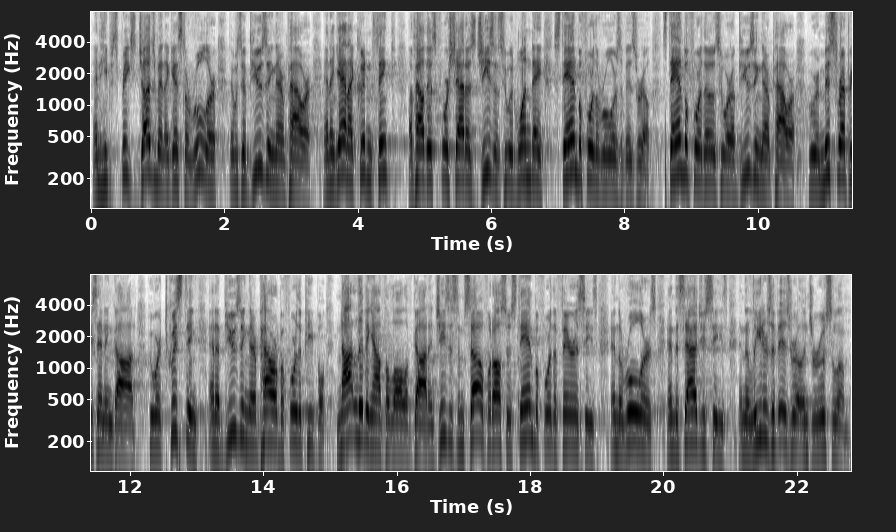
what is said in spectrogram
and he speaks judgment against a ruler that was abusing their power. And again, I couldn't think of how this foreshadows Jesus, who would one day stand before the rulers of Israel, stand before those who are abusing their power, who are misrepresenting God, who are twisting and abusing their power before the people, not living out the law of God. And Jesus himself would also stand before the Pharisees and the rulers and the Sadducees and the leaders of Israel in Jerusalem.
